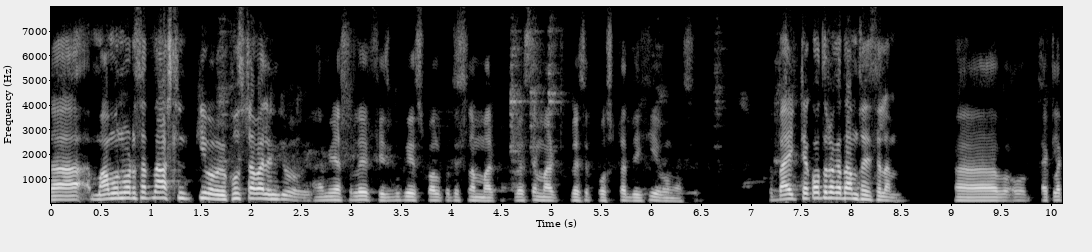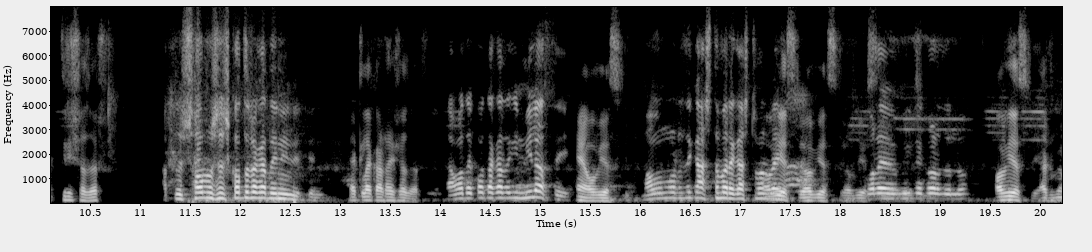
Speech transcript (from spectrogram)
তা মামুন মোটরস আপনি আসলেন কীভাবে? খোঁজটা পাইলেন কীভাবে? আমি আসলে ফেসবুকে স্ক্রল করতেছিলাম মার্কেট প্লেসে মার্কেট প্লেসে পোস্টটা দেখি এবং আসি। বাইকটা কত টাকা দাম চাইছিলাম? আহ, এক লাখ তিরিশ হাজার। আপনি সর্বশেষ কত টাকা দিয়ে নিয়ে নিয়েছেন এক লাখ আঠাইশ হাজার। আমাদের কত টাকা কি মিল আছে? হ্যাঁ অবভিয়াসলি মামুন মোটর থেকে আসতে পারে কাস্টমার অবভিয়াসলি অবভিয়াসলি অবভিয়াসলি করার জন্য। অবভিয়াসলি আসবে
